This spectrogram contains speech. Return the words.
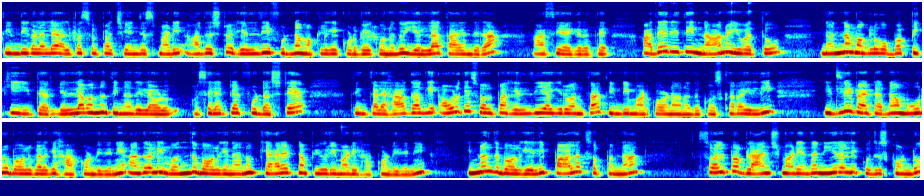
ತಿಂಡಿಗಳಲ್ಲೇ ಅಲ್ಪ ಸ್ವಲ್ಪ ಚೇಂಜಸ್ ಮಾಡಿ ಆದಷ್ಟು ಹೆಲ್ದಿ ಫುಡ್ನ ಮಕ್ಕಳಿಗೆ ಕೊಡಬೇಕು ಅನ್ನೋದು ಎಲ್ಲ ತಾಯಂದಿರ ಆಸೆಯಾಗಿರುತ್ತೆ. ಅದೇ ರೀತಿ ನಾನು ಇವತ್ತು ನನ್ನ ಮಗಳು ಒಬ್ಬ ಪಿಕ್ಕಿ ಈಟರ್ ಎಲ್ಲವನ್ನು ತಿನ್ನೋದಿಲ್ಲ ಅವಳು. ಸೆಲೆಕ್ಟೆಡ್ ಫುಡ್ ಅಷ್ಟೇ ತಿಂತಾಳೆ. ಹಾಗಾಗಿ ಅವಳಿಗೆ ಸ್ವಲ್ಪ ಹೆಲ್ದಿಯಾಗಿರುವಂಥ ತಿಂಡಿ ಮಾಡ್ಕೊಳ್ಳೋಣ ಅನ್ನೋದಕ್ಕೋಸ್ಕರ ಇಲ್ಲಿ ಇಡ್ಲಿ ಬ್ಯಾಟರ್ನ ಮೂರು ಬೌಲ್ಗಳಿಗೆ ಹಾಕ್ಕೊಂಡಿದ್ದೀನಿ ಅದರಲ್ಲಿ ಒಂದು ಬೌಲ್ಗೆ ನಾನು ಕ್ಯಾರೆಟ್ನ ಪ್ಯೂರಿ ಮಾಡಿ ಹಾಕ್ಕೊಂಡಿದ್ದೀನಿ ಇನ್ನೊಂದು ಬೌಲ್ಗೆ ಇಲ್ಲಿ ಪಾಲಕ್ ಸೊಪ್ಪನ್ನು ಸ್ವಲ್ಪ ಬ್ಲ್ಯಾಂಚ್ ಮಾಡಿ ಅಂದರೆ ನೀರಲ್ಲಿ ಕುದಿಸ್ಕೊಂಡು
